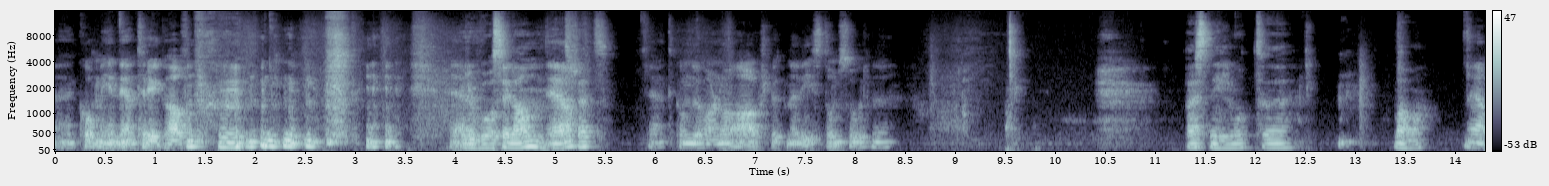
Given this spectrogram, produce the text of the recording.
Eh, Komme inn i en trygg havn. Ro oss i land, rett og slett. Jeg vet ikke om du har noe avsluttende visdomsord? du? Vær snill mot uh, mamma. Ja.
